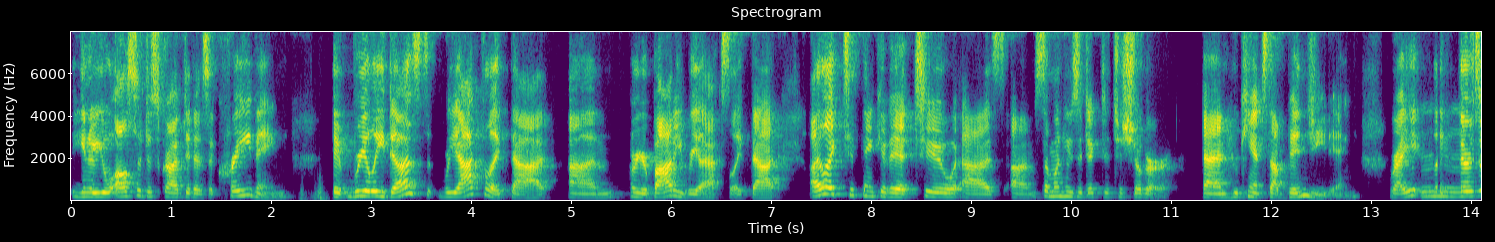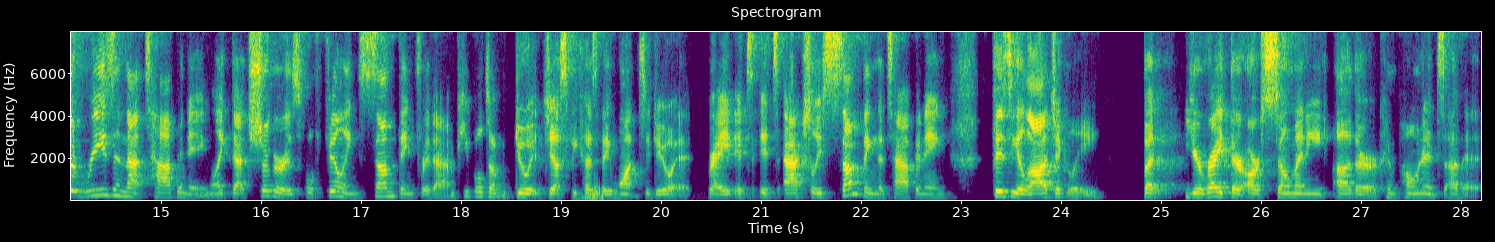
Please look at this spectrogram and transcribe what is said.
you know you also described it as a craving. It really does react like that um, or your body reacts like that. I like to think of it too as um, someone who's addicted to sugar and who can't stop binge eating, right? Mm-hmm. Like there's a reason that's happening. Like that sugar is fulfilling something for them. People don't do it just because they want to do it, right? It's it's actually something that's happening physiologically. But you're right, there are so many other components of it.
